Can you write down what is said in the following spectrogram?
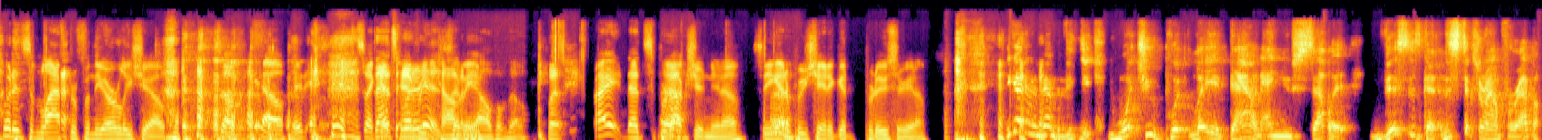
put in some laughter from the early show. So you know it, it's like that's, that's what it is. Comedy I mean, album though but right? That's production yeah. you know? So you got to appreciate a good producer, you know. you got to remember, once you put lay it down and you sell it, this is good. This sticks around forever.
